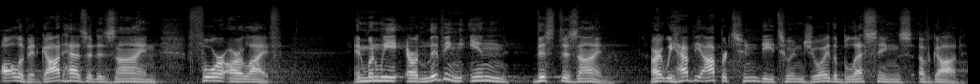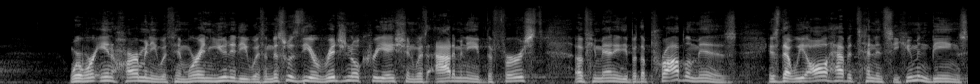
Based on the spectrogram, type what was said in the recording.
all of it. God has a design for our life. And when we are living in this design, all right, we have the opportunity to enjoy the blessings of God, where we're in harmony with Him, we're in unity with Him. This was the original creation with Adam and Eve, the first of humanity. But the problem is, is that we all have a tendency, human beings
